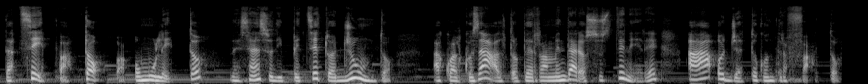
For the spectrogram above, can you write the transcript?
da zeppa, toppa o muletto, nel senso di pezzetto aggiunto a qualcos'altro per rammendare o sostenere, a oggetto contraffatto.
